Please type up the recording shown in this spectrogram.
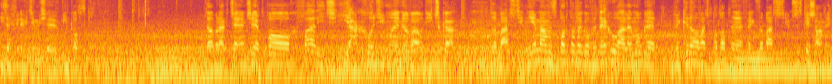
i za chwilę widzimy się w Binkowskim. Dobra, chciałem Cię pochwalić, jak chodzi moja nowa Audiczka. Zobaczcie, nie mam sportowego wydechu, ale mogę wykreować podobny efekt. Zobaczcie, przyspieszamy.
